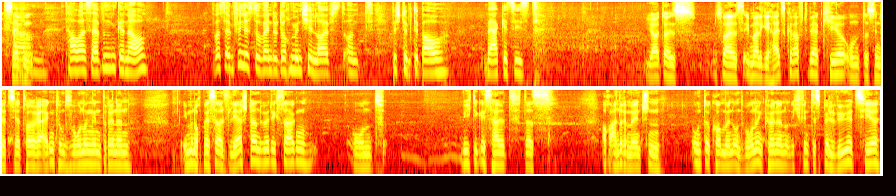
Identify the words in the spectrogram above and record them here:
Seven. Ähm, Tower 7, genau. Was empfindest du, wenn du durch München läufst und bestimmte Bauwerke siehst? Ja, da ist das war das ehemalige Heizkraftwerk hier und da sind jetzt sehr teure Eigentumswohnungen drinnen. Immer noch besser als Leerstand, würde ich sagen. Und wichtig ist halt, dass auch andere Menschen unterkommen und wohnen können. Und ich finde das Bellevue jetzt hier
